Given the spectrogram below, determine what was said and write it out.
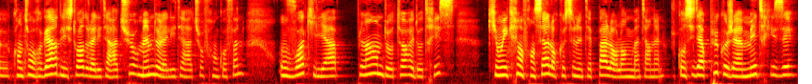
Euh, quand on regarde l'histoire de la littérature, même de la littérature francophone, on voit qu'il y a plein d'auteurs et d'autrices qui ont écrit en français alors que ce n'était pas leur langue maternelle. Je considère plus que j'ai à maîtriser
